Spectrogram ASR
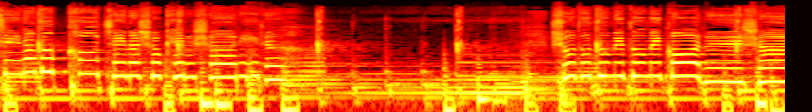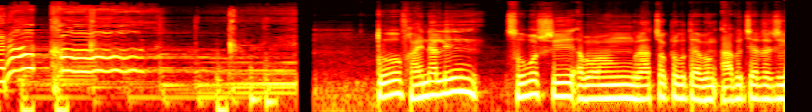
চেনা দুঃখ, চেনা সুখের সারিরা। শুধু তুমি তুমি করে সারাক্ষণ। তো ফাইনালি শুভশ্রী এবং রাজ চক্রবর্তী এবং আবির চ্যাটার্জি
